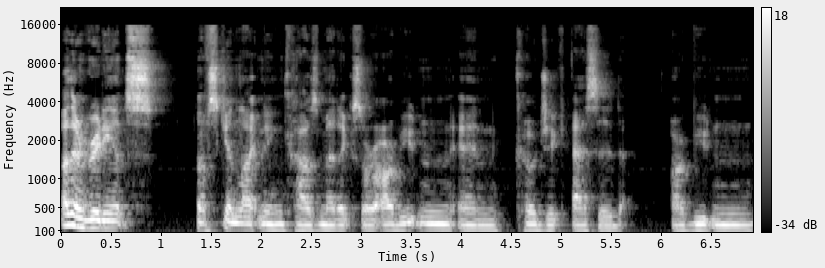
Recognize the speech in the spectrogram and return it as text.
Other ingredients of skin lightening cosmetics are arbutin and kojic acid. Arbutin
